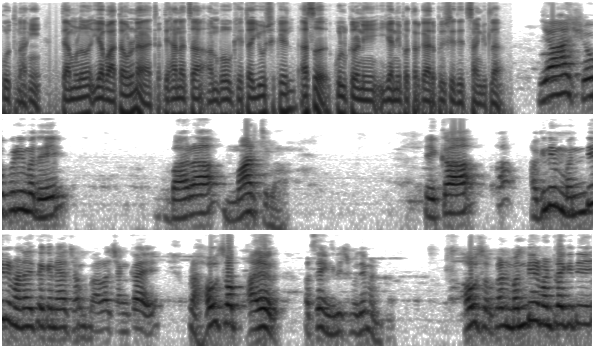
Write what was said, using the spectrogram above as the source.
होत नाही. त्यामुळं या वातावरणात ध्यानाचा अनुभव घेता येऊ शकेल असं कुलकर्णी यांनी पत्रकार परिषदेत सांगितलं. या शिवपुरीमध्ये बारा मार्चला एका अग्निमंदिर म्हणायचं की नाही मला शंका आहे पण हाऊस ऑफ फायर असं इंग्लिशमध्ये म्हणतात. हाऊस ऑफ कारण मंदिर म्हटलं की ती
